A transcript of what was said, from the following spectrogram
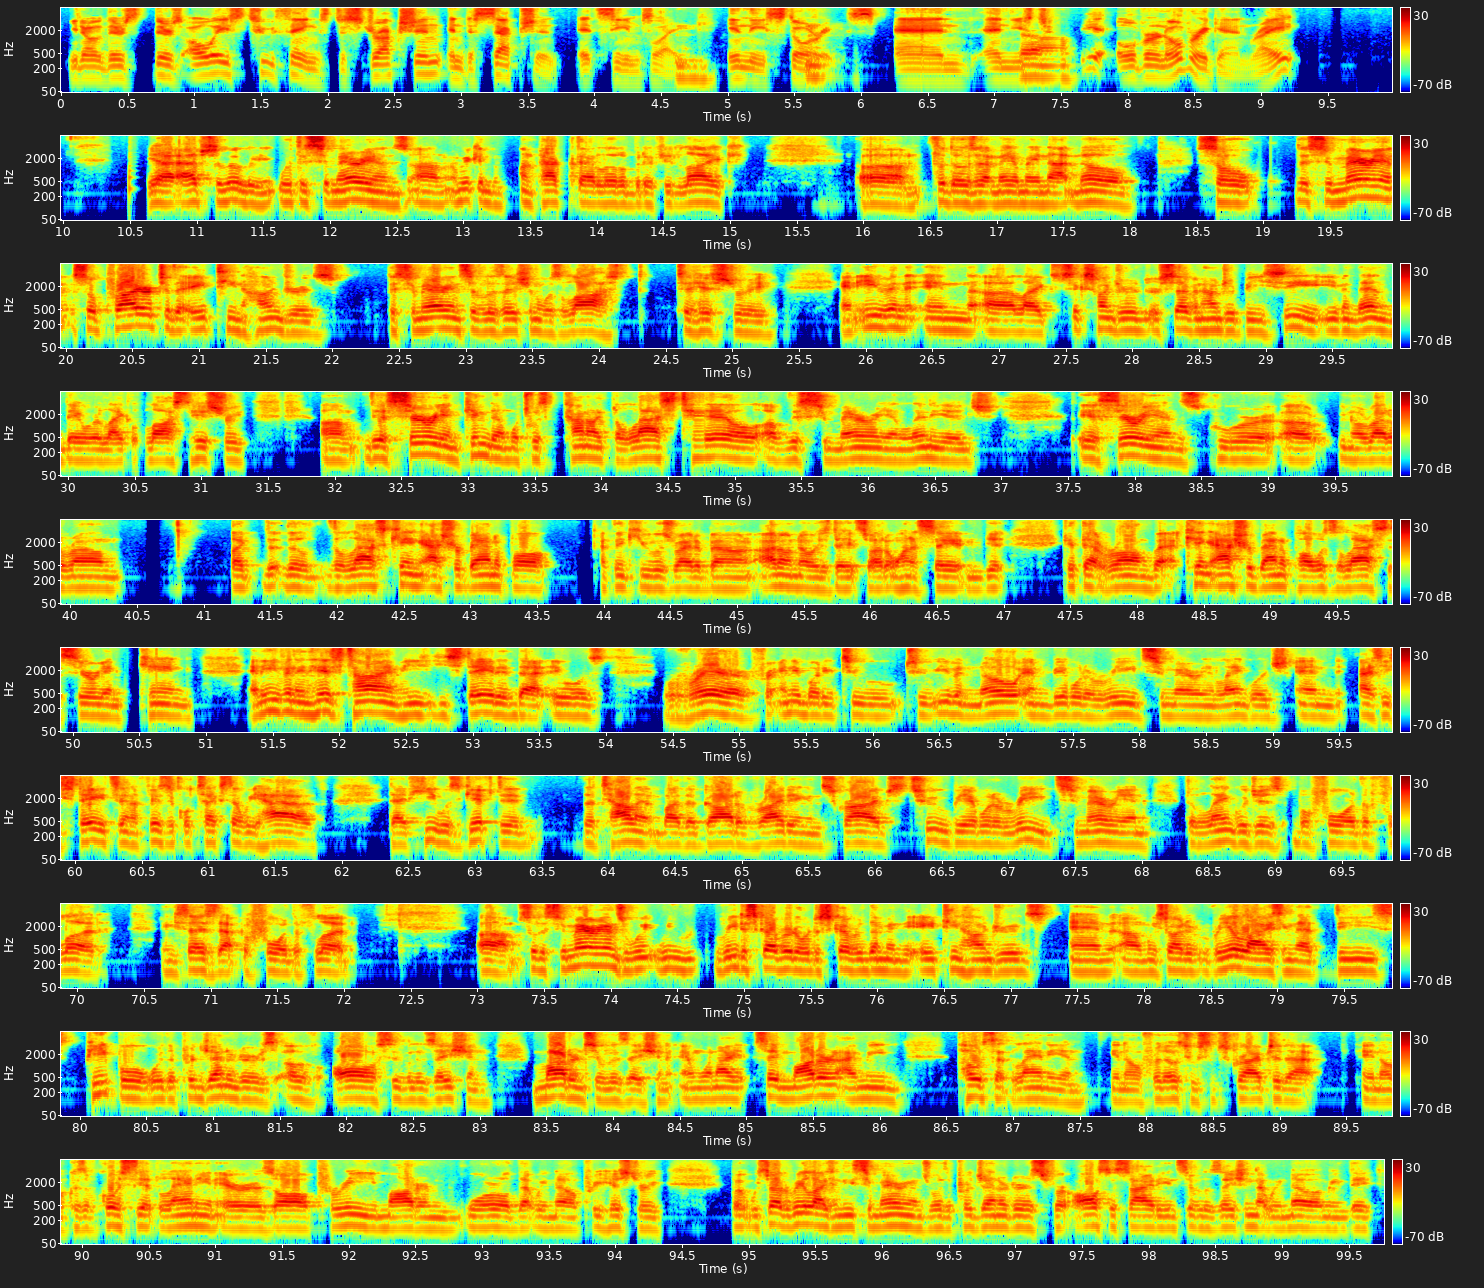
you know there's there's always two things destruction and deception it seems like Mhm. in these stories and and you Yeah. see it over and over again right Yeah, absolutely. With the Sumerians, um, and we can unpack that a little bit if you'd like, um, for those that may or may not know. So, the Sumerian, so prior to the 1800s, the Sumerian civilization was lost to history. And even in uh, like 600 or 700 BC, even then they were like lost to history. Um, the Assyrian kingdom, which was kind of like the last tail of this Sumerian lineage, the Assyrians who were, uh, you know, right around like the, the, the last king Ashurbanipal, I think he was right about, I don't know his date, so I don't want to say it and get, get that wrong, but King Ashurbanipal was the last Assyrian king. And even in his time, he, he stated that it was rare for anybody to, to even know and be able to read Sumerian language. And as he states in a physical text that we have, that he was gifted the talent by the god of writing and scribes to be able to read Sumerian, the languages before the flood. And he says that before the flood. Um, so the Sumerians, we, we rediscovered or discovered them in the 1800s, and um, we started realizing that these people were the progenitors of all civilization, modern civilization. And when I say modern, I mean post-Atlantean. You know, for those who subscribe to that, you know, because of course the Atlantean era is all pre-modern world that we know, prehistory. But we started realizing these Sumerians were the progenitors for all society and civilization that we know. I mean, they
